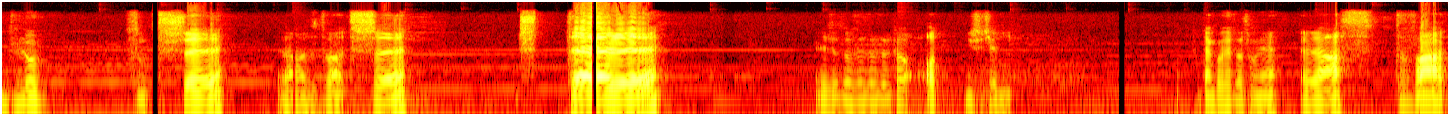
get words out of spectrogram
Dlu... Są trzy. Raz, dwa, trzy. Cztery. Wiecie co, to, to, to, to od niszczycieli. Tankowiec to są, nie? Raz, dwa,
